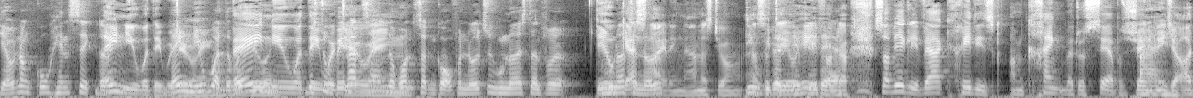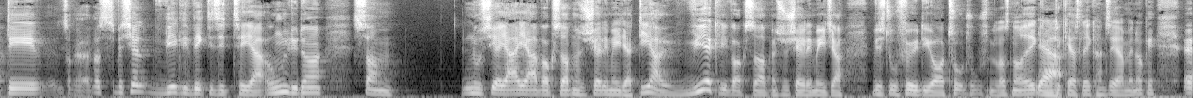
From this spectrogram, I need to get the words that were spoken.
De har jo ikke nogen gode hensigter. They knew what they were They doing. Knew what they, They were doing. knew what Hvis they du were vender tallene rundt, så den går fra 0 til 100 i stedet for Det er jo 100 til 0. gaslighting nærmest jo. Det jo altså, det er jo det, helt fucked up. Så virkelig, vær kritisk omkring, hvad du ser på sociale Ej. medier. Og det er specielt virkelig vigtigt til jer unge lyttere, som nu siger jeg, at jeg er vokset op med sociale medier. De har jo virkelig vokset op med sociale medier, hvis du er født i år 2000 eller sådan noget. Ikke? Ja. Det kan jeg slet ikke håndtere, men okay. Øhm,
